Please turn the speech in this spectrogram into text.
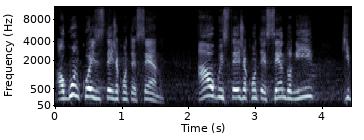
alguma coisa esteja acontecendo, algo esteja acontecendo ali que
